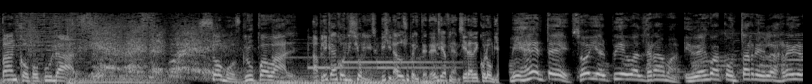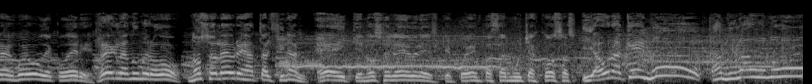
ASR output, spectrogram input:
Banco Popular. Somos Grupo Aval. Aplica condiciones. Vigilado Superintendencia Financiera de Colombia. Mi gente, soy el pibe Valdrama y vengo a contarles las reglas del juego de Codere. Regla número 2, no celebres hasta el final. ¡Ey, que no celebres, que pueden pasar muchas cosas! ¿Y ahora qué? ¡No! ¡Anulado no!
